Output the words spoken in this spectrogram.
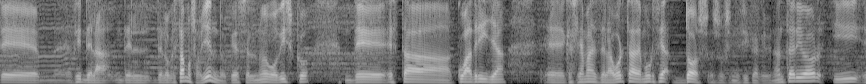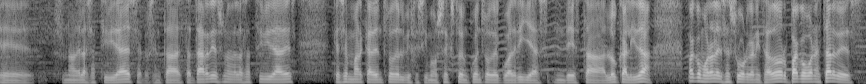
de, en fin, de, la, de lo que estamos oyendo, que es el nuevo disco de esta cuadrilla eh, que se llama Desde la Huerta de Murcia 2. Eso significa que hay anterior y eh, es una de las actividades, se presenta esta tarde, es una de las actividades que se enmarca dentro del vigésimo sexto encuentro de cuadrillas de esta localidad. Paco Morales es su organizador. Paco, buenas tardes.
